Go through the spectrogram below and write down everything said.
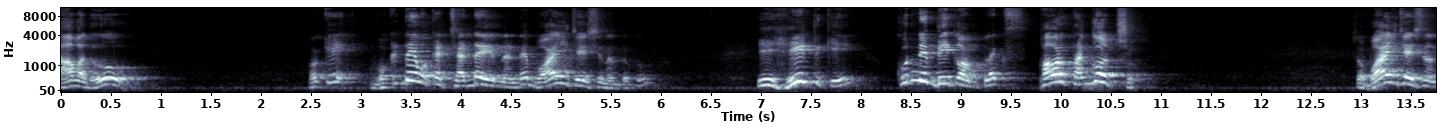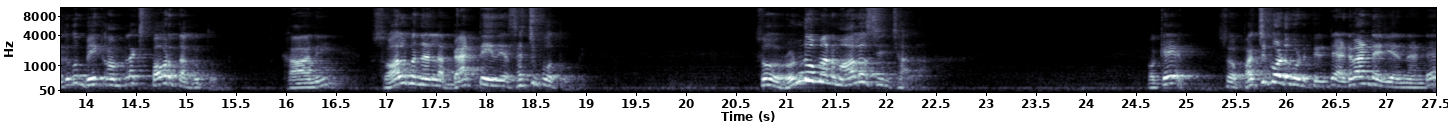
చావదు. ఓకే? ఒకటే ఒక చెడ్డ ఏంటంటే బాయిల్ చేసినందుకు ఈ హీట్కి కొన్ని బీ కాంప్లెక్స్ పవర్ తగ్గొచ్చు. సో బాయిల్ చేసినందుకు బి కాంప్లెక్స్ పవర్ తగ్గుతుంది. కానీ సాల్మనల్లా బ్యాక్టీరియా చచ్చిపోతుంది. సో రెండు మనం ఆలోచించాల? ఓకే? సో పచ్చికోడి కూడా తింటే అడ్వాంటేజ్ ఏంటంటే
